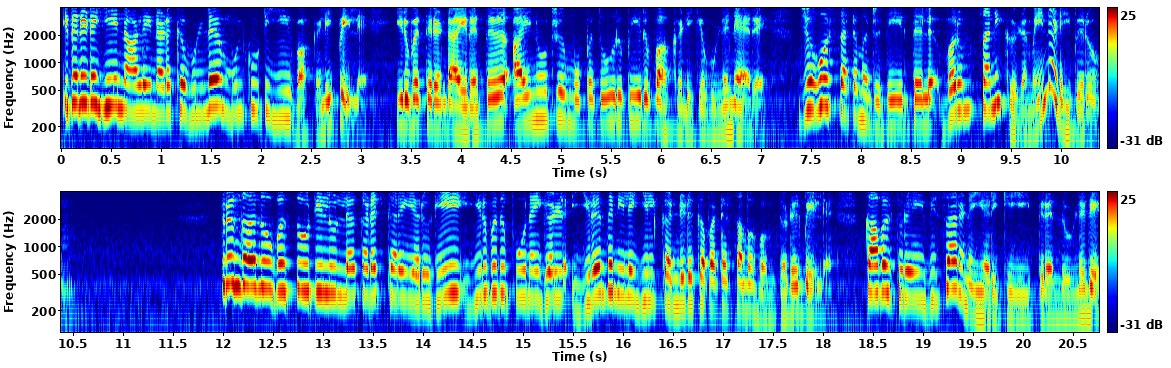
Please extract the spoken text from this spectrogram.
இதனிடையே நாளை நடக்கவுள்ள முன்கூட்டியே வாக்களிப்பில் இருபத்தி இரண்டாயிரத்து ஐநூற்று முப்பத்தோரு பேர் வாக்களிக்க உள்ளனர். ஜோஹர் சட்டமன்ற தேர்தல் வரும் சனிக்கிழமை நடைபெறும். திருங்கானு பசூட்டில் உள்ள கடற்கரை அருகே இருபது பூனைகள் இறந்த நிலையில் கண்டெடுக்கப்பட்ட சம்பவம் தொடர்பில் காவல்துறை விசாரணை அறிக்கையை திறந்துள்ளது.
